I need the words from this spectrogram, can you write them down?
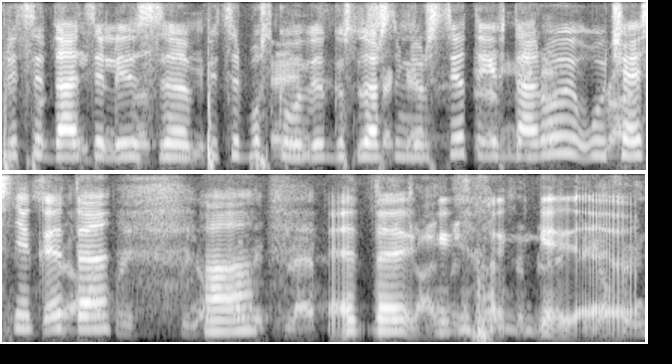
председатель из Петербургского государственного университета, и второй участник — это, а, это э,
